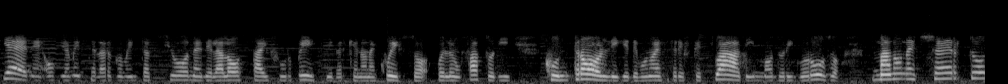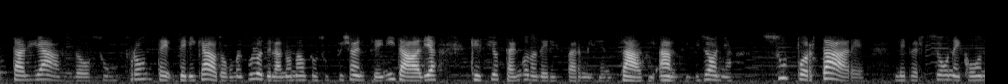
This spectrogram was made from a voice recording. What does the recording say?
tiene ovviamente l'argomentazione della lotta ai furbetti perché non è questo, quello è un fatto di controlli che devono essere effettuati in modo rigoroso, ma non è certo tagliando su un fronte delicato come quello della non autosufficienza in Italia che si ottengono dei risparmi sensati, anzi bisogna supportare le persone con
